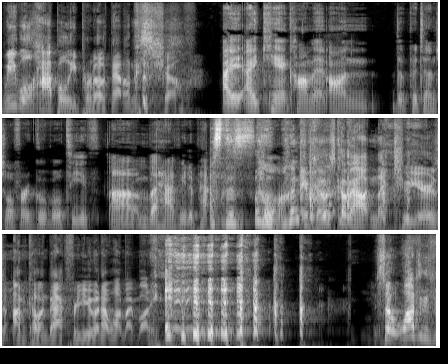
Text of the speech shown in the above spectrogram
we will happily promote that on this show. I, I can't comment on the potential for Google Teeth, um, but happy to pass this along. If those come out in like two years, I'm coming back for you and I want my money. So watching this,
